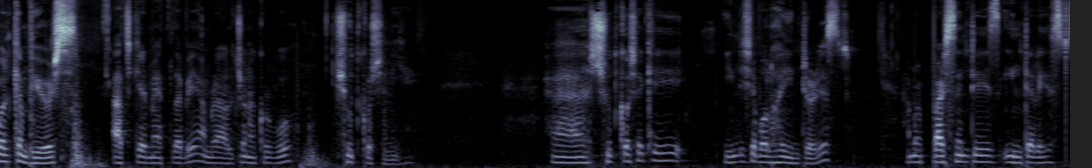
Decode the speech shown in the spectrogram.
ওয়েলকাম ভিউয়ার্স আজকের ম্যাথ ল্যাবে আমরা আলোচনা করব সুদ কষা নিয়ে সুদ কষাকে ইংলিশে বলা হয় ইন্টারেস্ট আমরা পার্সেন্টেজ ইন্টারেস্ট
